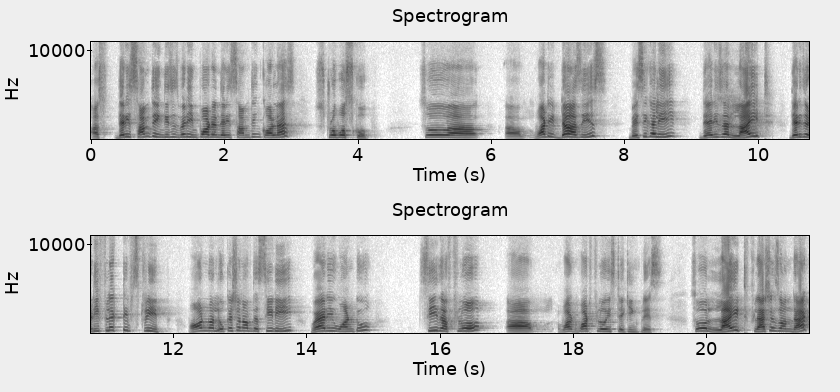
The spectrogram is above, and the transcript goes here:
Uh, there is something this is very important there is something called as stroboscope. So, uh, uh, what it does is basically there is a light there is a reflective strip on a location of the CD where you want to see the flow uh, what, what flow is taking place. So light flashes on that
